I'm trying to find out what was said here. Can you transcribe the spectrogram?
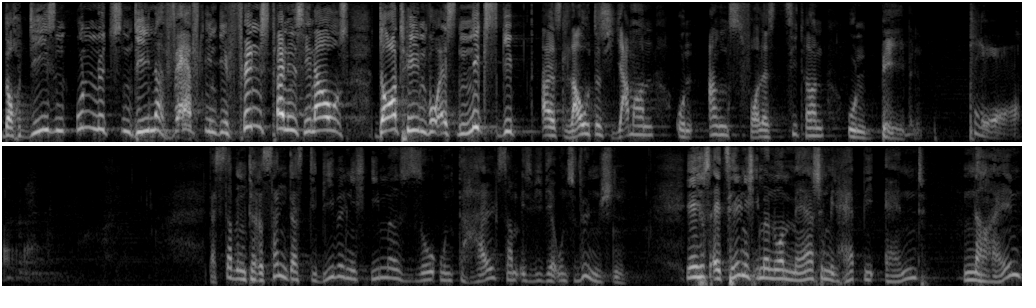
Doch diesen unnützen Diener werft in die Finsternis hinaus, dorthin, wo es nichts gibt als lautes Jammern und angstvolles Zittern und Beben. Das ist aber interessant, dass die Bibel nicht immer so unterhaltsam ist, wie wir uns wünschen. Jesus erzählt nicht immer nur Märchen mit Happy End, Nein,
